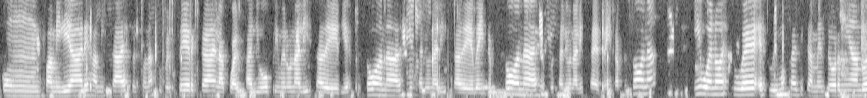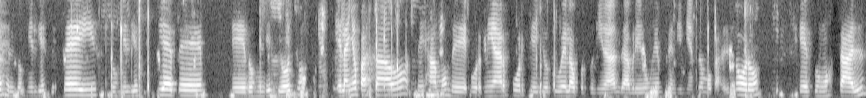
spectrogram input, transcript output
con familiares, amistades, personas súper cerca, en la cual salió primero una lista de 10 personas, después salió una lista de 20 personas, después salió una lista de 30 personas. Y bueno, estuve, estuvimos prácticamente horneando desde el 2016, 2017, 2018. Eh, el año pasado dejamos de hornear porque yo tuve la oportunidad de abrir un emprendimiento en Bocas del Toro, que fue un hostal,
